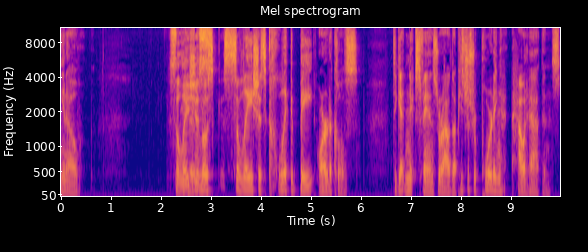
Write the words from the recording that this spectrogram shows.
you know, Salacious. the most salacious clickbait articles to get Knicks fans riled up. He's just reporting how it happens.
